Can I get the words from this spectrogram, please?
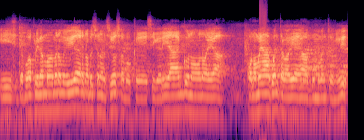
Y si te puedo explicar más o menos mi vida, era una persona ansiosa porque si quería algo no, no llegaba. O no me daba cuenta que había llegado algún momento de mi vida.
